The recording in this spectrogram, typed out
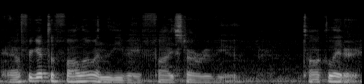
And don't forget to follow and leave a five star review. Talk later.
